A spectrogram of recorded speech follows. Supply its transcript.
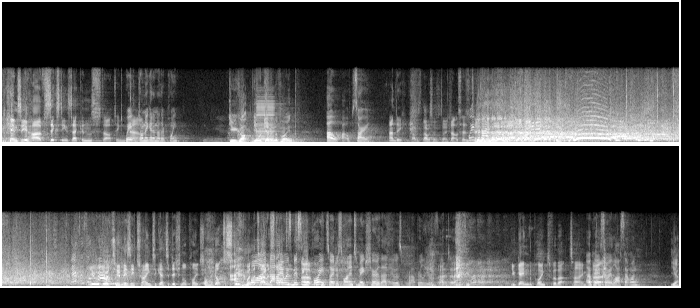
Kinsey, you have 16 seconds starting Wait, now. don't I get another point? You got, you were given the point. Oh, oh, sorry. Andy, That was, that was hesitation. that was Wait, hesitation. You, you were too busy trying to get additional points. You forgot to speak when well, the timer I thought started. I was missing a Um, point, so I just wanted to make sure that it was properly reflected on the scoreboard. You gained the point for that time. Okay, Uh, so I lost that one? Yeah.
